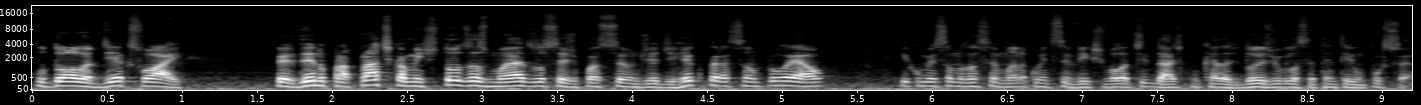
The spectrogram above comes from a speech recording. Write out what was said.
O dólar DXY perdendo para praticamente todas as moedas, ou seja, pode ser um dia de recuperação para o real. E começamos a semana com o índice VIX de volatilidade com queda de 2,71%.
